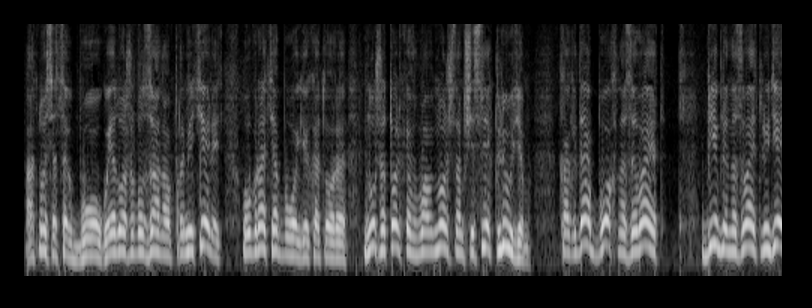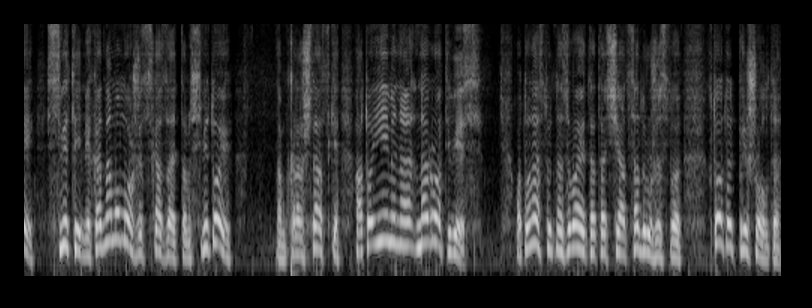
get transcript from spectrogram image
относится к Богу. Я должен был заново прометелить, убрать о Боге, которое нужно только в множественном числе к людям. Когда Бог называет, Библия называет людей святыми, к одному может сказать, там, святой, там, кронштадтский, а то именно народ весь. Вот у нас тут называют это чат, содружество. Кто тут пришел-то?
